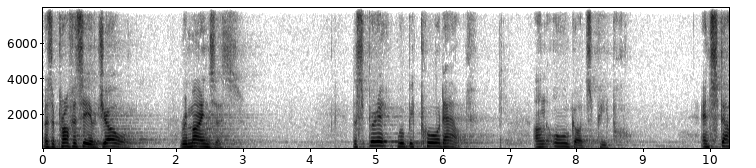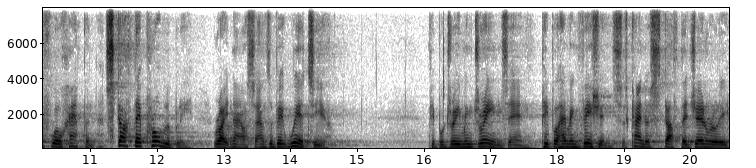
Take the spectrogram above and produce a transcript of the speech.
As the prophecy of Joel reminds us, the Spirit will be poured out on all God's people. And stuff will happen. Stuff that probably right now sounds a bit weird to you. people dreaming dreams and people having visions, the kind of stuff that generally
